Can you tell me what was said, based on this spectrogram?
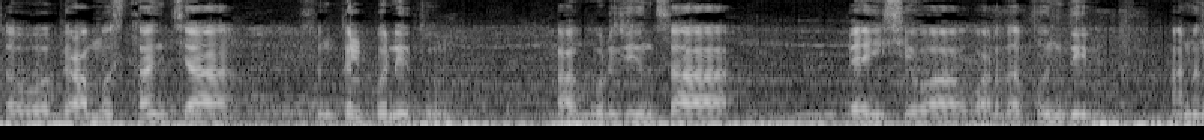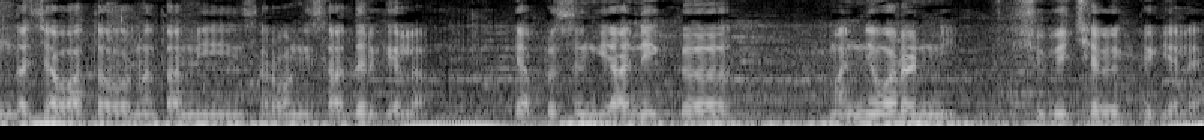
सर्व ग्रामस्थांच्या संकल्पनेतून हा गुरुजींचा ब्याऐंशीवा वर्धापन दिन आनंदाच्या वातावरणात आम्ही सर्वांनी सादर केला. या प्रसंगी अनेक मान्यवरांनी शुभेच्छा व्यक्त केल्या.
